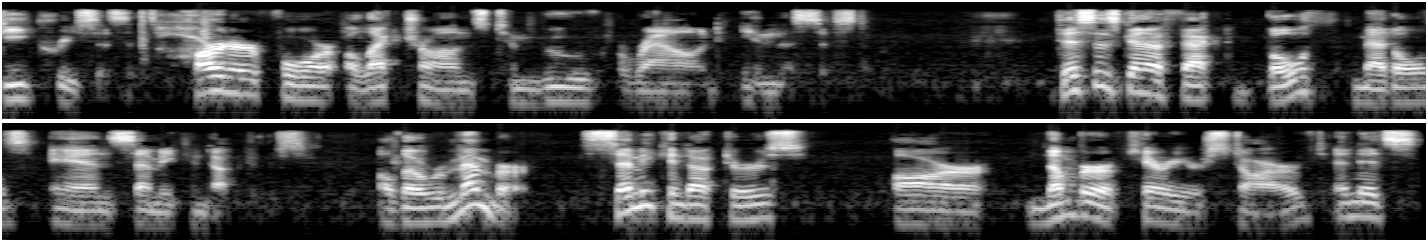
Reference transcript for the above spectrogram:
decreases. It's harder for electrons to move around in the system. this is going to affect both metals and semiconductors. Although remember, semiconductors are number of carriers starved, and it's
